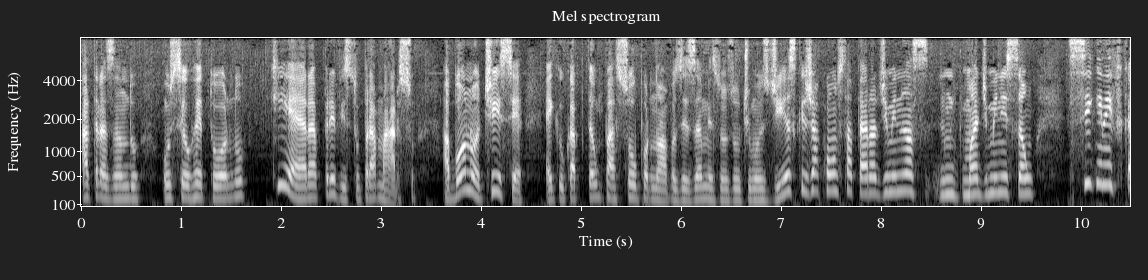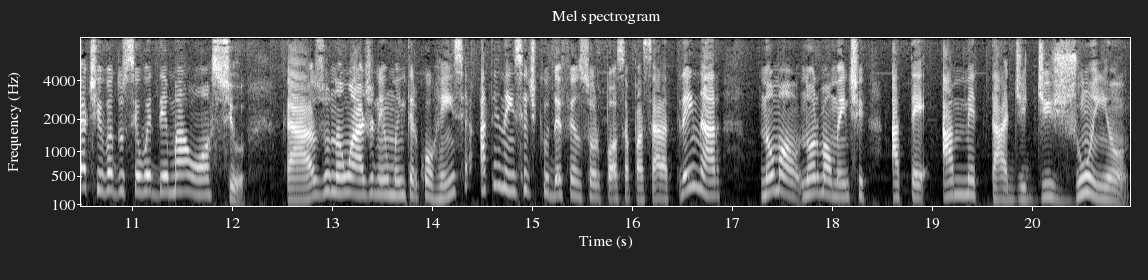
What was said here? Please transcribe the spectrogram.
atrasando o seu retorno, que era previsto para março. A boa notícia é que o capitão passou por novos exames nos últimos dias que já constataram uma diminuição significativa do seu edema ósseo. Caso não haja nenhuma intercorrência, a tendência é de que o defensor possa passar a treinar normal, normalmente até a metade de junho.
